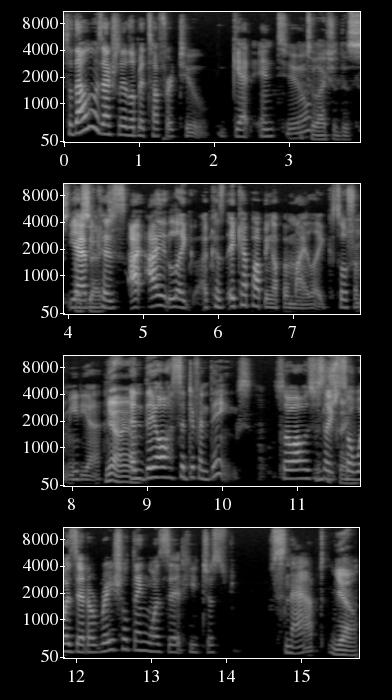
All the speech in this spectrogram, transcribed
So that one was actually a little bit tougher to get into. to actually this. yeah, dissect. because I, I like, because it kept popping up on my like social media, yeah, yeah, and they all said different things. So I was just like, so was it a racial thing? Was it he just snapped, yeah.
